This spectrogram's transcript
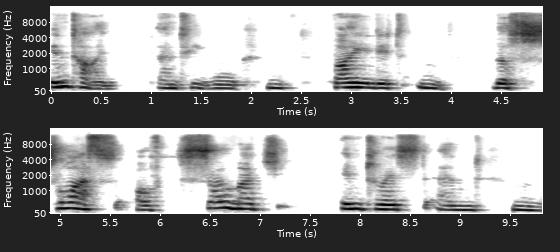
in time and he will find it the source of so much interest and hmm,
